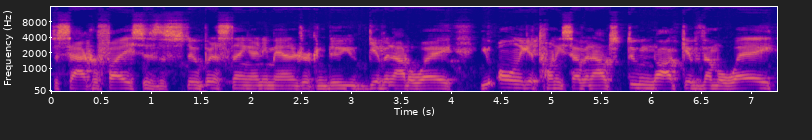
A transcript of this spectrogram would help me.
to sacrifice is the stupidest thing any manager can do. You give it out away. You only get 27 outs. Do not give them away.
